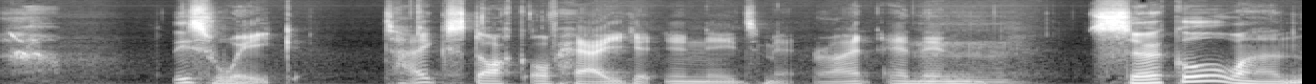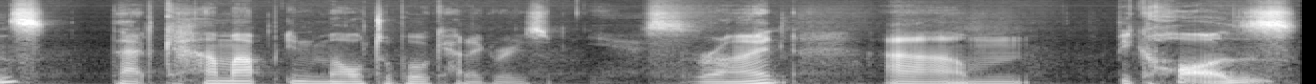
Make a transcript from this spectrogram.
um, this week take stock of how you get your needs met, right? And then mm. circle ones that come up in multiple categories, Yes. right? Um, because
